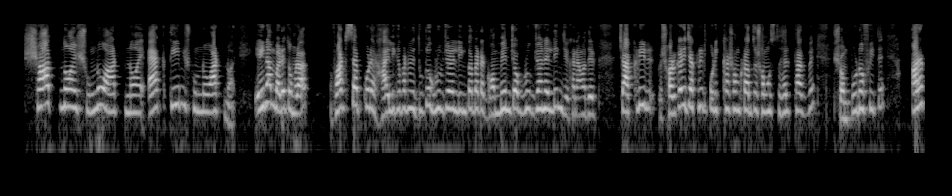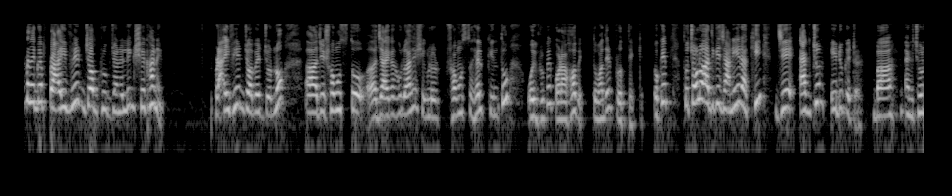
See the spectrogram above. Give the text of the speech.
সাত নয় শূন্য আট নয় এক তিন শূন্য আট নয়। এই নাম্বারে তোমরা হোয়াটসঅ্যাপ করে হাই লিখে পাঠালে দুটো গ্রুপ জনের লিঙ্ক পাবে। একটা গভর্নমেন্ট জব গ্রুপ জনের লিঙ্ক যেখানে আমাদের চাকরির, সরকারি চাকরির পরীক্ষা সংক্রান্ত সমস্ত হেল্প থাকবে সম্পূর্ণ ফ্রিতে আর একটা দেখবে প্রাইভেট জব গ্রুপ জনের লিঙ্ক সেখানে প্রাইভেট জবের জন্য যে সমস্ত জায়গাগুলো আছে সেগুলোর সমস্ত হেল্প কিন্তু ওই গ্রুপে করা হবে তোমাদের প্রত্যেককে ওকে তো চলো আজকে জানিয়ে রাখি যে একজন এডুকেটর বা একজন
